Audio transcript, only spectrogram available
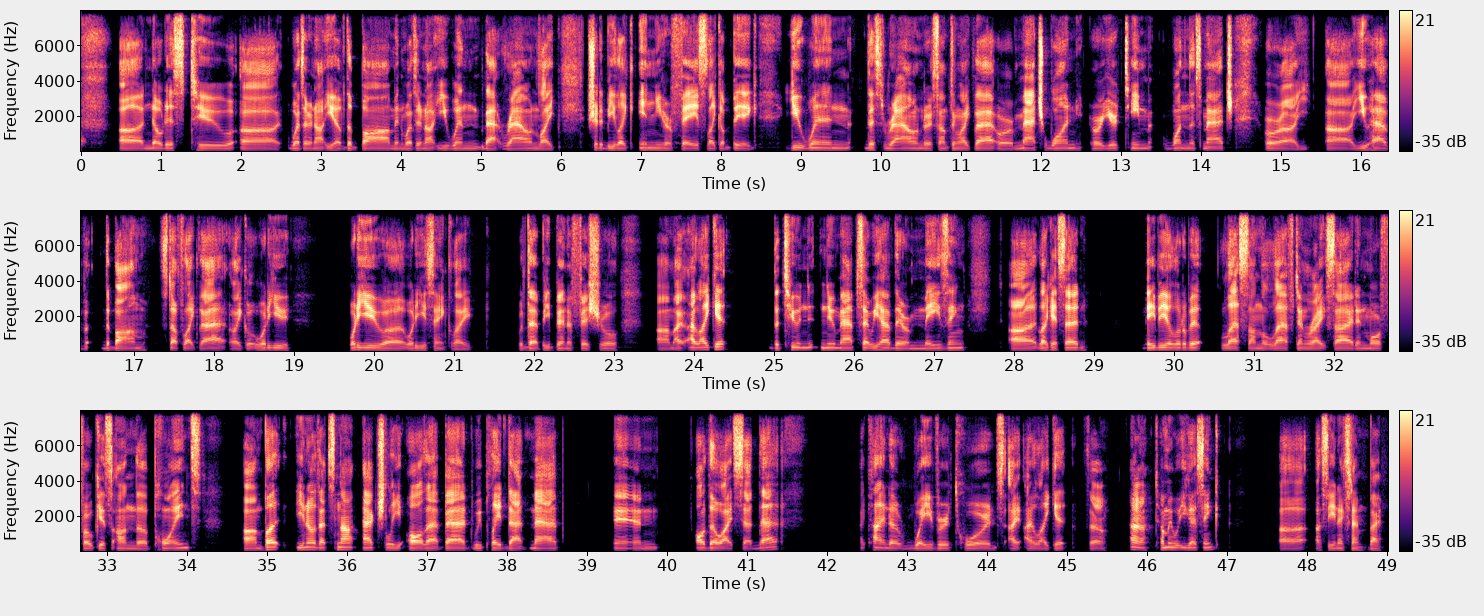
uh, notice to uh, whether or not you have the bomb and whether or not you win that round? Like, should it be like in your face, like a big you win this round or something like that, or match one, or your team won this match, or uh, uh, you have the bomb, stuff like that? Like, what do you, what do you, uh, what do you think? Like, would that be beneficial? Um, I, I like it. The two new maps that we have, they're amazing. Uh, like I said, maybe a little bit less on the left and right side and more focus on the points. Um, but you know that's not actually all that bad. We played that map, and although I said that, I kind of wavered towards I I like it. So I don't know. Tell me what you guys think. Uh, I'll see you next time. Bye.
